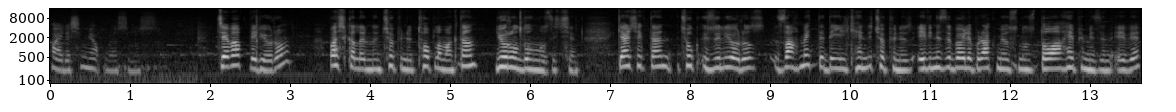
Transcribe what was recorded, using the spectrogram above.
paylaşım yapmıyorsunuz? Cevap veriyorum. Başkalarının çöpünü toplamaktan yorulduğumuz için. Gerçekten çok üzülüyoruz. Zahmet de değil kendi çöpünüz. Evinizi böyle bırakmıyorsunuz. Doğa hepimizin evi.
